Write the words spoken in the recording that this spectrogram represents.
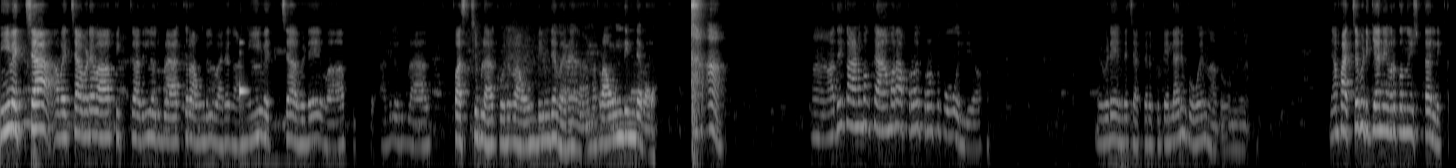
നീ വെച്ച വെച്ച അവിടെ വാ പിക്ക്. അതിൽ ഒരു ബ്ലാക്ക് റൗണ്ടിൽ വര കാണും. നീ വെച്ച അവിടെ വാ പിക്ക്. അതിലൊരു ബ്ലാക്ക് ഫസ്റ്റ് ബ്ലാക്ക് ഒരു റൗണ്ടിന്റെ വര കാണും. റൗണ്ടിന്റെ വര. ആ. അത് കാണുമ്പോ ക്യാമറ അപ്പുറം ഇപ്പുറോട്ട് പോവില്ലയോ? എവിടെ എന്റെ ചക്കരക്കുട്ടി? എല്ലാരും പോവെന്നാ തോന്നുന്നത് ഞാൻ പച്ച പിടിക്കാൻ ഇവർക്കൊന്നും ഇഷ്ടല്ലിക്ക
